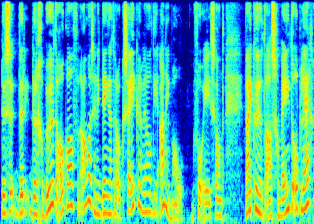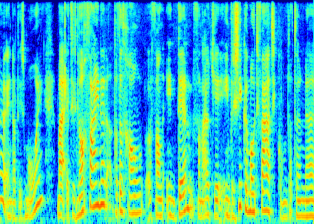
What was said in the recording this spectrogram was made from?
Dus er, er gebeurt ook al van alles. En ik denk dat er ook zeker wel die animo voor is. Want wij kunnen het als gemeente opleggen en dat is mooi. Maar het is nog fijner dat het gewoon van intern, vanuit je intrinsieke motivatie komt. Dat een uh,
